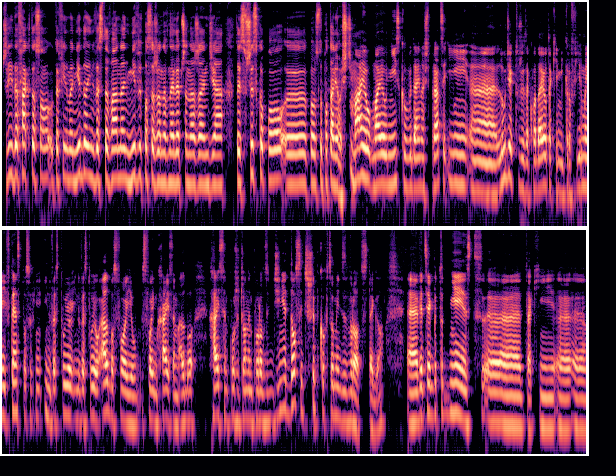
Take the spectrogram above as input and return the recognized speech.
Czyli de facto są te firmy niedoinwestowane, niewyposażone w najlepsze narzędzia. To jest wszystko po, y, po prostu po taniości. Mają, mają niską wydajność pracy i e, ludzie, którzy zakładają takie mikrofirmy i w ten sposób in- inwestują, inwestują albo swoim, swoim hajsem, albo hajsem pożyczonym po rodzinie, dosyć szybko chcą mieć zwrot z tego. E, więc jakby to nie jest e, taki e,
